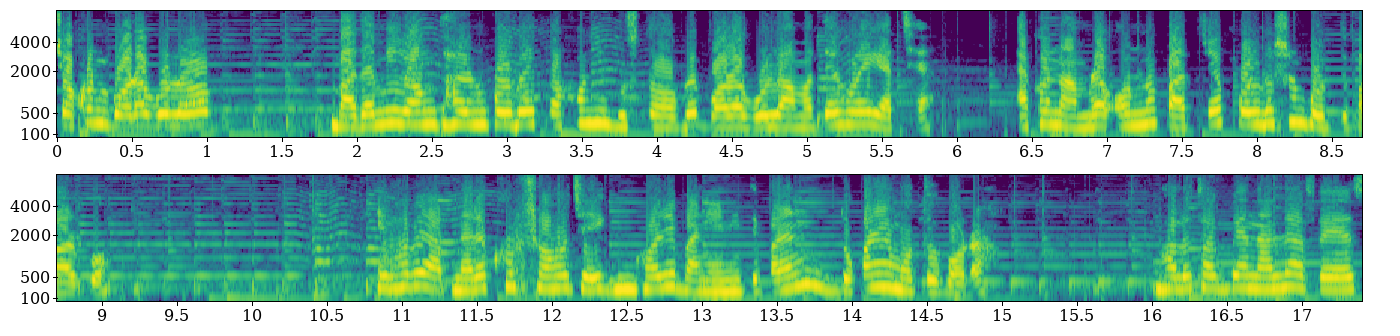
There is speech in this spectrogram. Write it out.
যখন বড়াগুলো বাদামি রং ধারণ করবে, তখনই বুঝতে হবে বড়াগুলো আমাদের হয়ে গেছে। এখন আমরা অন্য পাত্রে পরিবেশন করতে পারব। এভাবে আপনারা খুব সহজেই ঘরে বানিয়ে নিতে পারেন দোকানের মতো বড়া। ভালো থাকবেন, আল্লাহ হাফেজ।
